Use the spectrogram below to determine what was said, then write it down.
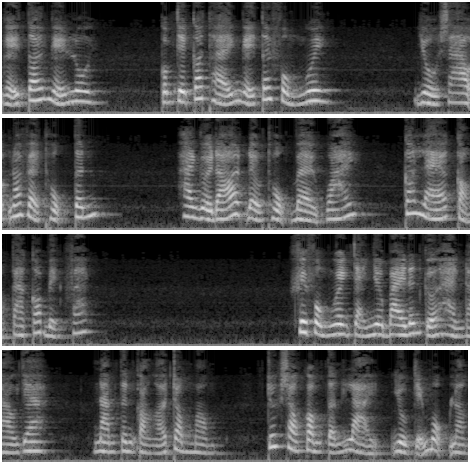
nghĩ tới nghĩ lui cũng chỉ có thể nghĩ tới phùng nguyên. Dù sao nói về thuộc tính. Hai người đó đều thuộc về quái. Có lẽ cậu ta có biện pháp. Khi phùng nguyên chạy như bay đến cửa hàng đào gia, nam tinh còn ở trong mộng. Trước sau không tỉnh lại, dù chỉ một lần.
